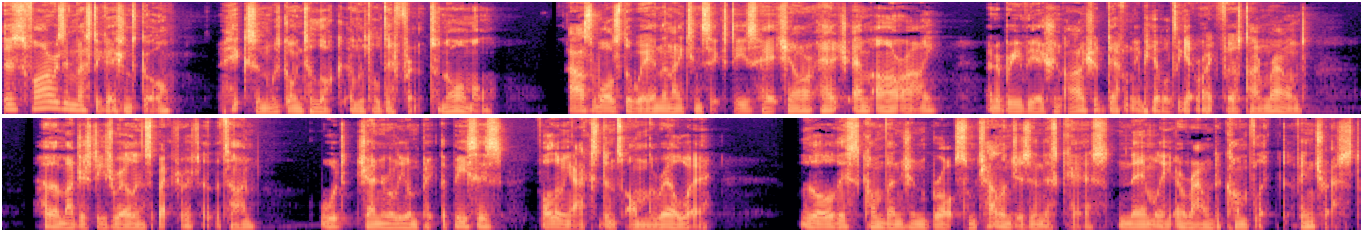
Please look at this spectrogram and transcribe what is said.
As far as investigations go, Hixon was going to look a little different to normal. As was the way in the 1960s, HR, HMRI, an abbreviation I should definitely be able to get right first time round, Her Majesty's Rail Inspectorate at the time, would generally unpick the pieces following accidents on the railway. Though this convention brought some challenges in this case, namely around a conflict of interest.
